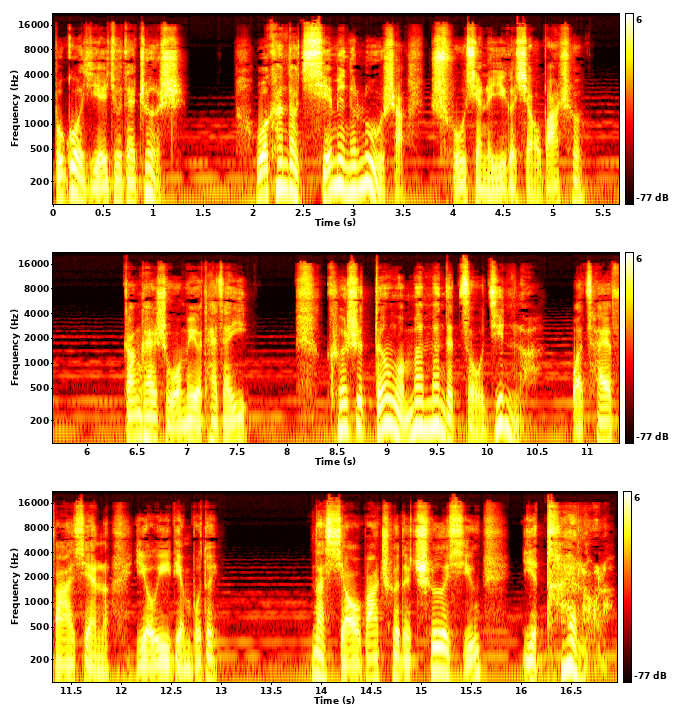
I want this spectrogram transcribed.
不过也就在这时。我看到前面的路上出现了一个小巴车，刚开始我没有太在意，可是等我慢慢的走近了，我才发现了有一点不对。那小巴车的车型也太老了，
